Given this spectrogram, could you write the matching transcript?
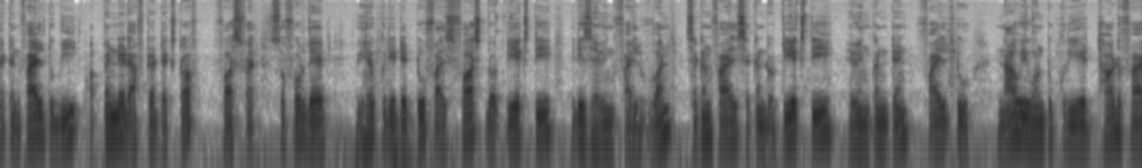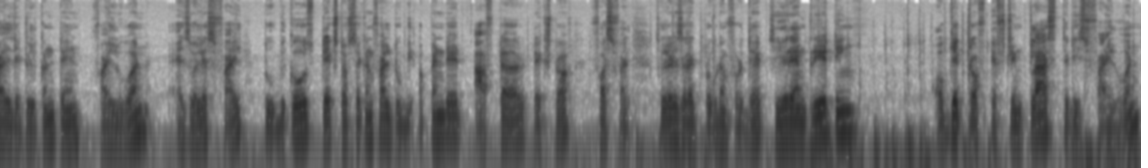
second file to be appended after text of first file. So for that we have created two files first.txt it is having file 1 second file second.txt having content file 2 now we want to create third file that will contain file 1 as well as file 2 because text of second file to be appended after text of first file. So let us write program for that. So here i am creating object of fstream class that is file 1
